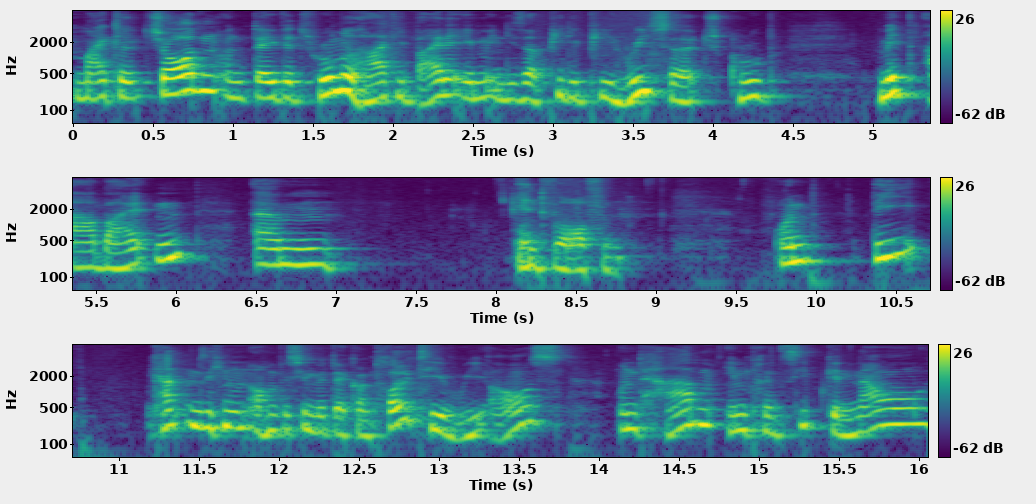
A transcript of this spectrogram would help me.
Michael Jordan und David Rummelhardt, die beide eben in dieser PDP Research Group mitarbeiten, ähm, entworfen. Und die kannten sich nun auch ein bisschen mit der Kontrolltheorie aus und haben im Prinzip genau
